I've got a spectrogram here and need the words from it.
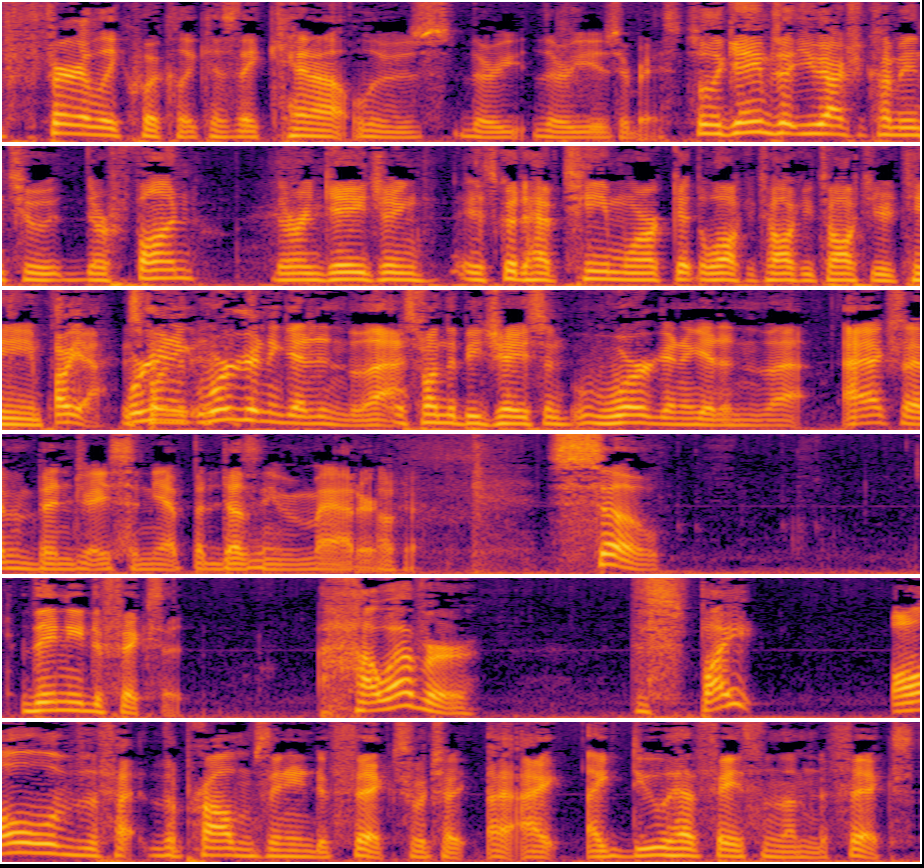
fairly quickly because they cannot lose their their user base. So the games that you actually come into, they're fun, they're engaging. It's good to have teamwork. Get the walkie-talkie, talk to your team. Oh yeah, It's we're gonna to- we're gonna get into that. It's fun to be Jason. We're gonna get into that. I actually haven't been Jason yet, but it doesn't even matter. Okay. So they need to fix it. However, despite all of the fa- the problems they need to fix, which I, I I do have faith in them to fix,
